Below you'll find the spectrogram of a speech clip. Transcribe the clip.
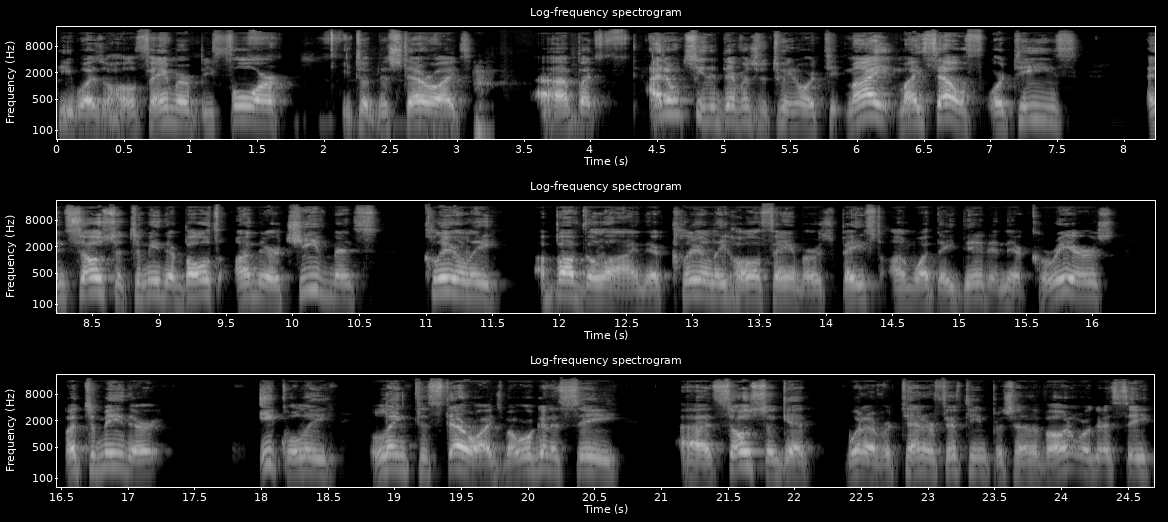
he was a Hall of Famer before he took the steroids. Uh, but I don't see the difference between Ortiz, my myself, Ortiz, and Sosa. To me, they're both on their achievements clearly above the line. They're clearly Hall of Famers based on what they did in their careers. But to me, they're equally linked to steroids. But we're going to see uh, Sosa get whatever 10 or 15 percent of the vote. And we're going to see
